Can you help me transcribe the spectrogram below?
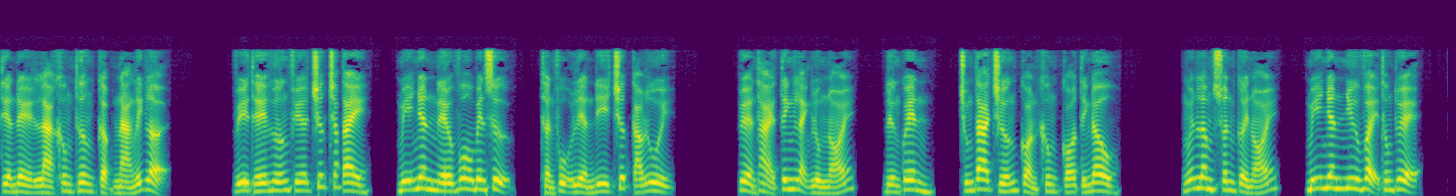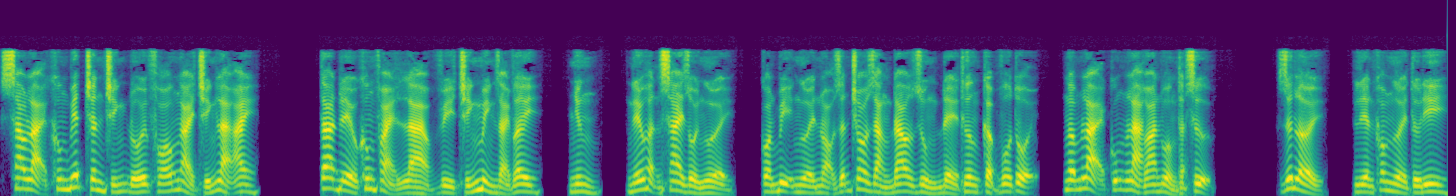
tiền đề là không thương cập nàng lích lợi. Vì thế hướng phía trước chắp tay, mỹ nhân nếu vô bên sự, thần phụ liền đi trước cáo lui. Huyền Thải Tinh lạnh lùng nói, đừng quên, chúng ta chướng còn không có tính đâu. Nguyễn Lâm Xuân cười nói, mỹ nhân như vậy thông tuệ, sao lại không biết chân chính đối phó ngài chính là ai. Ta đều không phải là vì chính mình giải vây, nhưng, nếu hận sai rồi người, còn bị người nọ dẫn cho rằng đao dùng để thương cập vô tội, ngẫm lại cũng là oan uổng thật sự. Dứt lời, liền không người từ đi.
